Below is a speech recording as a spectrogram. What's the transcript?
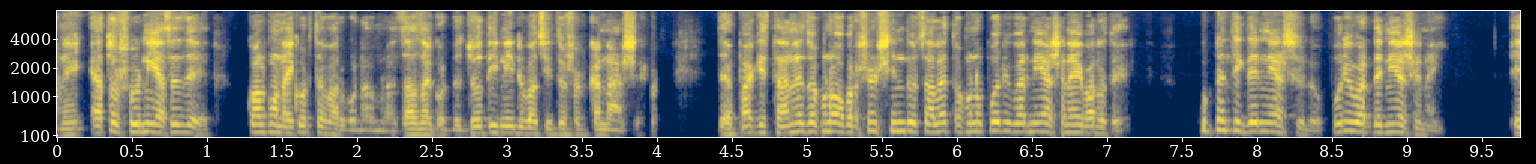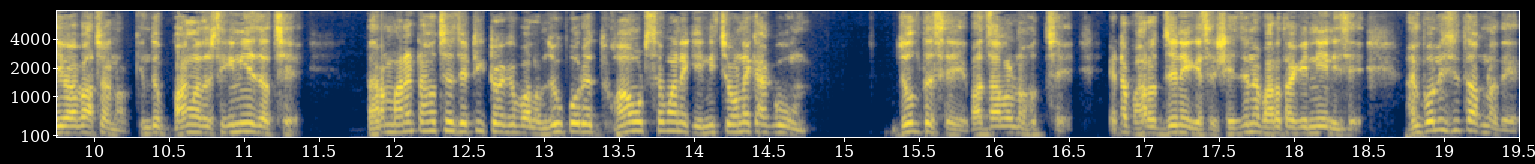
মানে এত শনি আছে যে কল্পনাই করতে পারব না আমরা যা যা করতে যদি নির্বাচিত সরকার না আসে। যে পাকিস্তানে যখন অপারেশন সিন্ধু চালায় তখন পরিবার নিয়ে আসে নাই ভারতে। কূটনীতিকদের নিয়ে আসছিল, পরিবারদের নিয়ে আসে নাই। এইভাবে বাঁচানো কিন্তু বাংলাদেশ থেকে নিয়ে যাচ্ছে। তার মানেটা হচ্ছে যে টিকটকে বললাম যে উপরে ধোঁয়া উঠছে মানে কি? নিচে অনেক আগুন। জ্বলতেছে বা জ্বালানো হচ্ছে, এটা ভারত জেনে গেছে, সেই জন্য ভারত আগে নিয়ে নিছে। আমি বলেছি তো আপনাদের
